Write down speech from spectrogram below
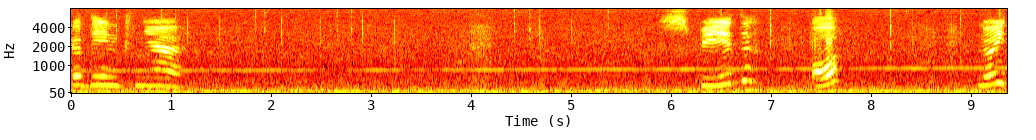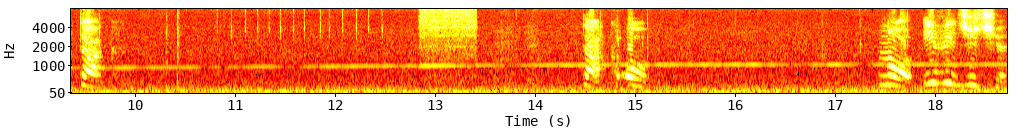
Heading nie. Speed. O! No i tak. Tak, o. No i widzicie.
